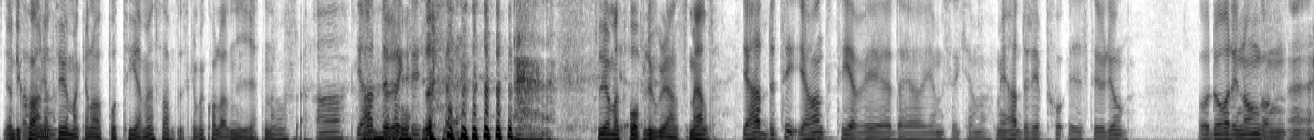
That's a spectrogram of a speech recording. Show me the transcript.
Ja det skönaste är ju man kan ha på tvn samtidigt, ska man kolla nyheterna och sådär. Ja, jag hade faktiskt, Så gör man två flugor i en smäll. jag hade, jag har inte tv där jag gör musik hemma, men jag hade det på, i studion. Och då var det någon gång eh,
